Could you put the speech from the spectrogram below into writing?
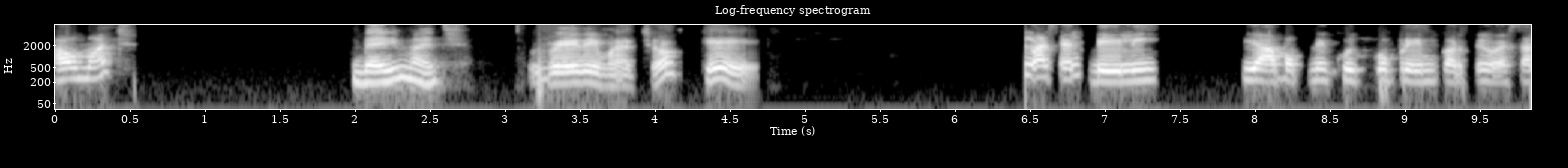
how much very much very much okay yourself daily कि आप अपने खुद को प्रेम करते हो ऐसा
